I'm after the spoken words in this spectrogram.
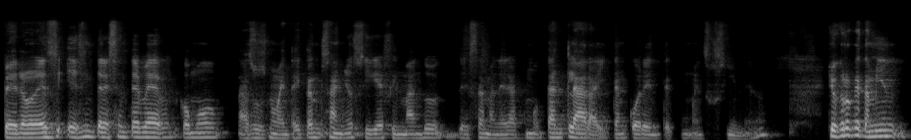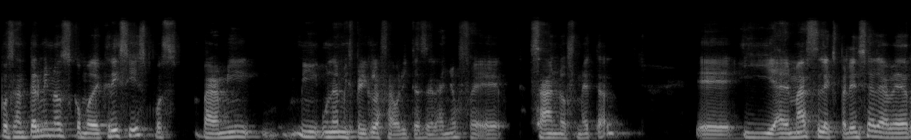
pero es, es, interesante ver cómo a sus noventa y tantos años sigue filmando de esa manera como tan clara y tan coherente como en su cine. Yo creo que también, pues en términos como de crisis, pues para mí una de mis películas favoritas del año fue Son of Metal. Eh, y además la experiencia de haber,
